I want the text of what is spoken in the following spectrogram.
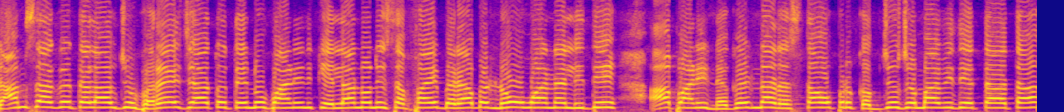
રામસાગર તળાવ જો ભરાઈ જાય તો તેનું પાણી કેલાનોની સફાઈ બરાબર ન હોવાના લીધે આ પાણી નગરના રસ્તા ઉપર કબજો જમાવી દેતા હતા.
